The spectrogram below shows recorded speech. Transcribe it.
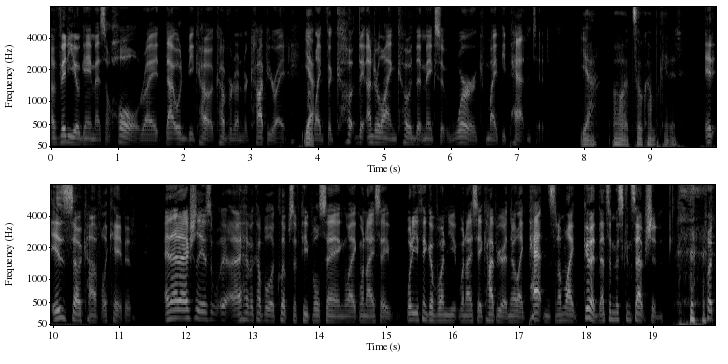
a video game as a whole right that would be co- covered under copyright. Yeah. but like the co- the underlying code that makes it work might be patented. Yeah. Oh, it's so complicated. it is so complicated. And that actually is i have a couple of clips of people saying like when i say what do you think of when you when i say copyright? And they're like patents. And i'm like good. That's a misconception. Put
